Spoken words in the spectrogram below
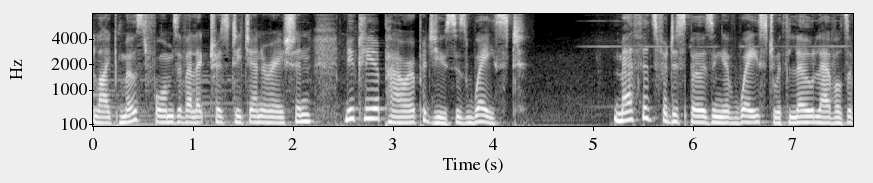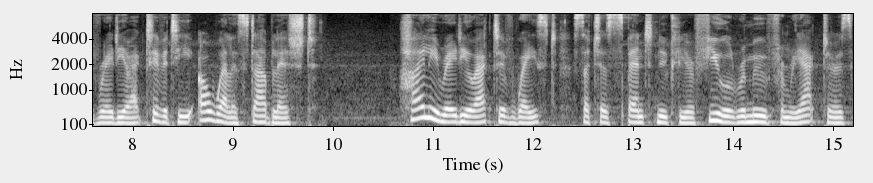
Like most forms of electricity generation, nuclear power produces waste. Methods for disposing of waste with low levels of radioactivity are well established. Highly radioactive waste, such as spent nuclear fuel removed from reactors,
